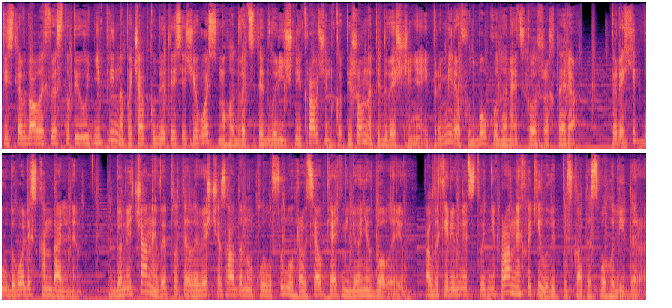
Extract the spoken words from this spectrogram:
Після вдалих виступів у Дніпрі на початку 2008-го 22-річний Кравченко пішов на підвищення і приміряв футболку донецького шахтаря. Перехід був доволі скандальним. Донечани виплатили вище згадану клаусулу гравця в 5 мільйонів доларів, але керівництво Дніпра не хотіло відпускати свого лідера.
